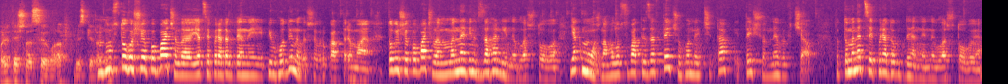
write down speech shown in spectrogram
політична сила в міській раді? Ну, з того, що я побачила, я цей порядок денний півгодини лише в руках тримаю. З того, що я побачила, мене він взагалі не влаштовує. Як можна голосувати за те, чого не читав, і те, що не вивчав? Тобто мене цей порядок денний не влаштовує.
